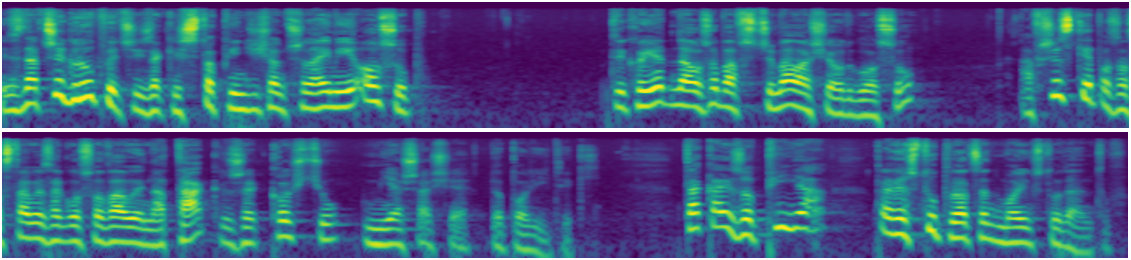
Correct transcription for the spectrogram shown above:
Więc na trzy grupy, czyli jakieś 150 przynajmniej osób, tylko jedna osoba wstrzymała się od głosu, a wszystkie pozostałe zagłosowały na tak, że Kościół miesza się do polityki. Taka jest opinia prawie 100% moich studentów.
